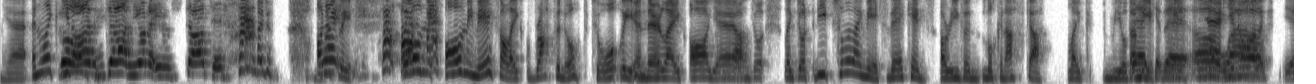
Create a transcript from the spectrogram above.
Yeah. And like Oh, you know, I'm done. You're not even started. Honestly, all me, all me mates are like wrapping up totally, and they're like, "Oh yeah, I'm done. done." Like, done. The, some of my mates, their kids are even looking after like me other Their mates' kids. oh, yeah, you know, wow. like yeah,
